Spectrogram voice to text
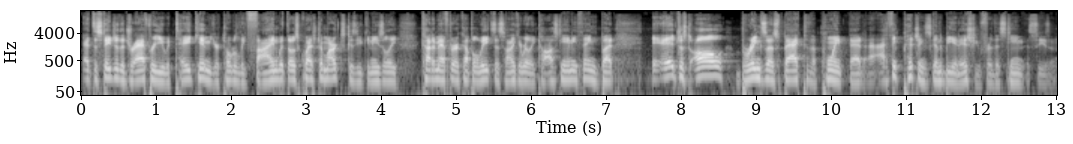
at the stage of the draft where you would take him, you're totally fine with those question marks because you can easily cut him after a couple weeks. It's not like it really cost you anything. But it just all brings us back to the point that I think pitching is going to be an issue for this team this season.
